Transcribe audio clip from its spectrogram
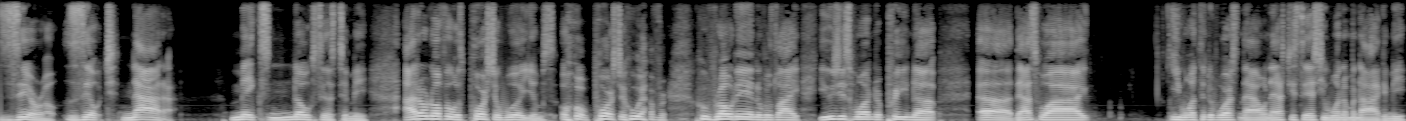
zero, zilch, nada, makes no sense to me. I don't know if it was Portia Williams or Portia whoever who wrote in and was like, "You just wanted a prenup. Uh, that's why." You want the divorce now, and as she said, she wanted monogamy,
